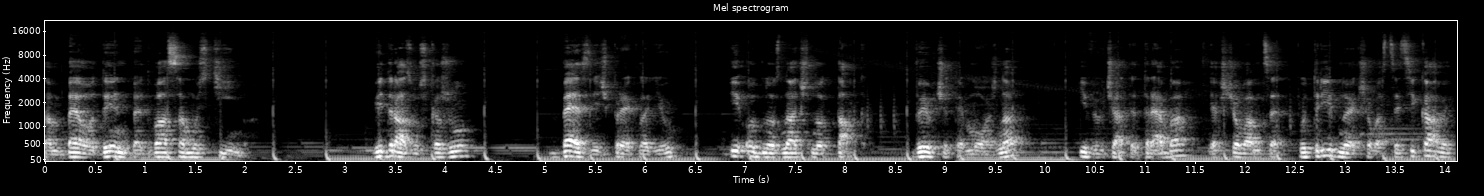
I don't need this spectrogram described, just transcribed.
там, B1, B2 самостійно. Відразу скажу безліч прикладів, і однозначно так. Вивчити можна і вивчати треба, якщо вам це потрібно, якщо вас це цікавить.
